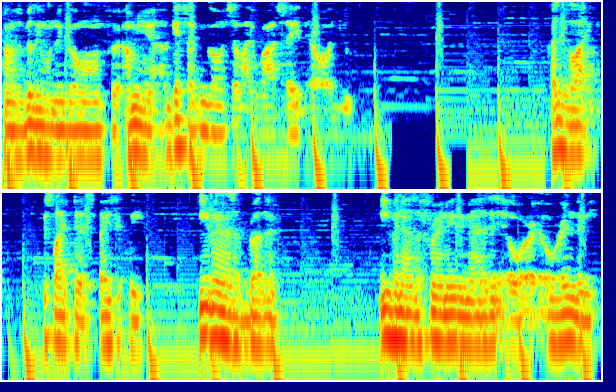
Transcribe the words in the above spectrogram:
I was really wanting to go on for, I mean, I guess I can go into like why I say they're all you. I just like, it's like this, basically. Even as a brother, even as a friend, even as or or enemy,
